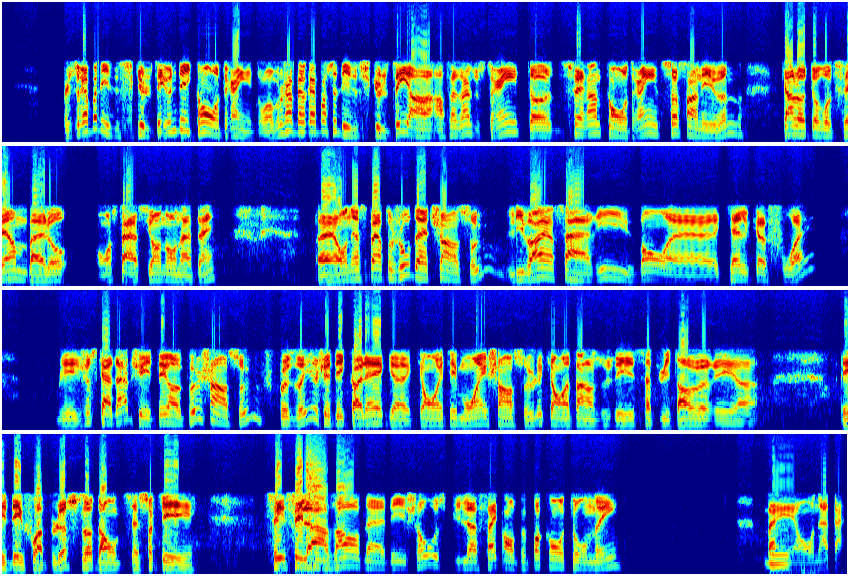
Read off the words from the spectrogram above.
je dirais pas des difficultés, une des contraintes. Moi, j'appellerais pas ça des difficultés. En, en faisant du train, tu as différentes contraintes. Ça, c'en est une. Quand l'autoroute ferme, ben là, on stationne, on attend. Euh, on espère toujours d'être chanceux. L'hiver, ça arrive, bon, euh, quelques fois. Mais jusqu'à date, j'ai été un peu chanceux, je peux dire. J'ai des collègues euh, qui ont été moins chanceux, là, qui ont attendu des 7-8 heures et, euh, et des fois plus. Là. Donc, c'est ça qui est... C'est, c'est le hasard de- des choses, puis le fait qu'on peut pas contourner, ben, on attend.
